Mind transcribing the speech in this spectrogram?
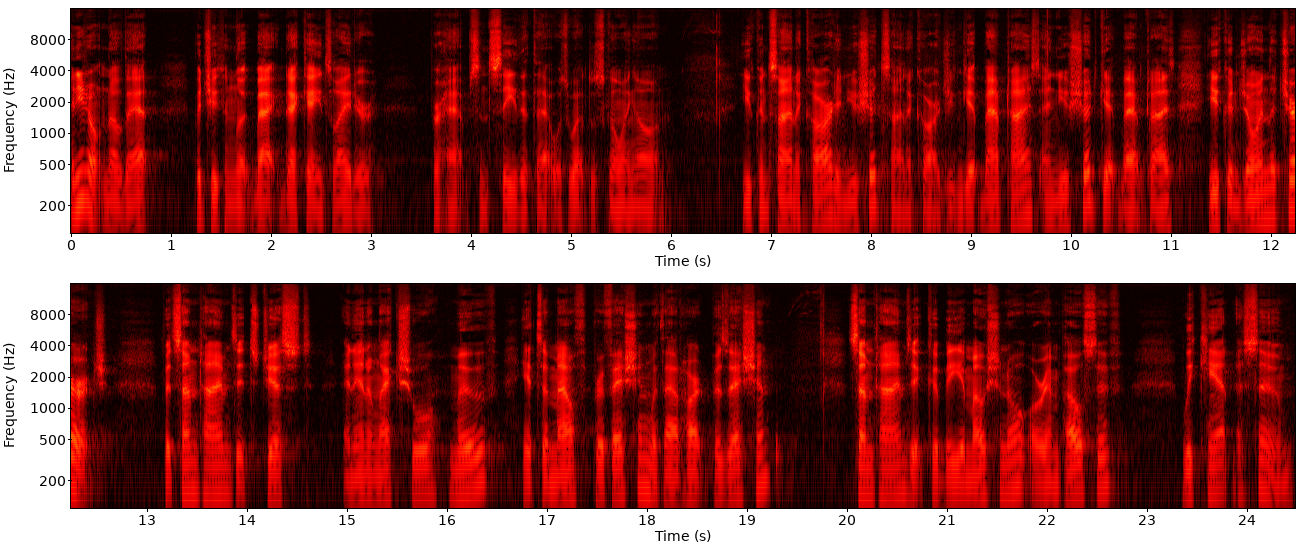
And you don't know that, but you can look back decades later, perhaps, and see that that was what was going on. You can sign a card, and you should sign a card. You can get baptized, and you should get baptized. You can join the church. But sometimes it's just an intellectual move, it's a mouth profession without heart possession. Sometimes it could be emotional or impulsive. We can't assume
